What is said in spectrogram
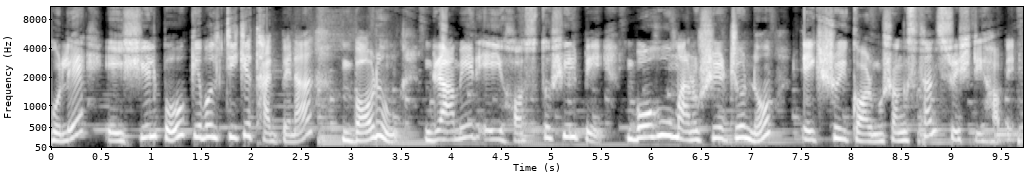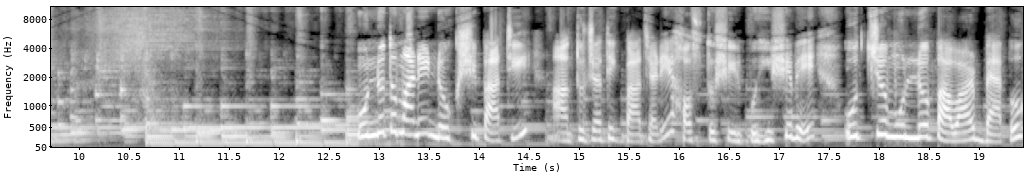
হলে এই শিল্প কেবল টিকে থাকবে না, বরং গ্রামের এই হস্তশিল্পে বহু মানুষের জন্য টেকসই কর্মসংস্থান সৃষ্টি হবে। উন্নত মানের নকশি পাটি আন্তর্জাতিক বাজারে হস্তশিল্প হিসেবে উচ্চ মূল্য পাওয়ার ব্যাপক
